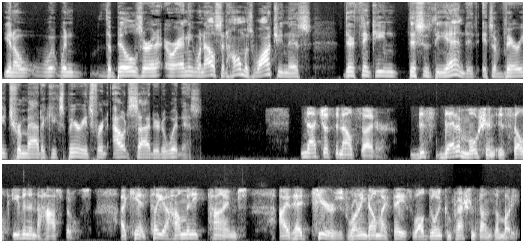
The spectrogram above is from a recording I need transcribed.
you know when the Bills or or anyone else at home is watching this, they're thinking this is the end. It, it's a very traumatic experience for an outsider to witness. Not just an outsider. This that emotion is felt even in the hospitals. I can't tell you how many times I've had tears running down my face while doing compressions on somebody.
